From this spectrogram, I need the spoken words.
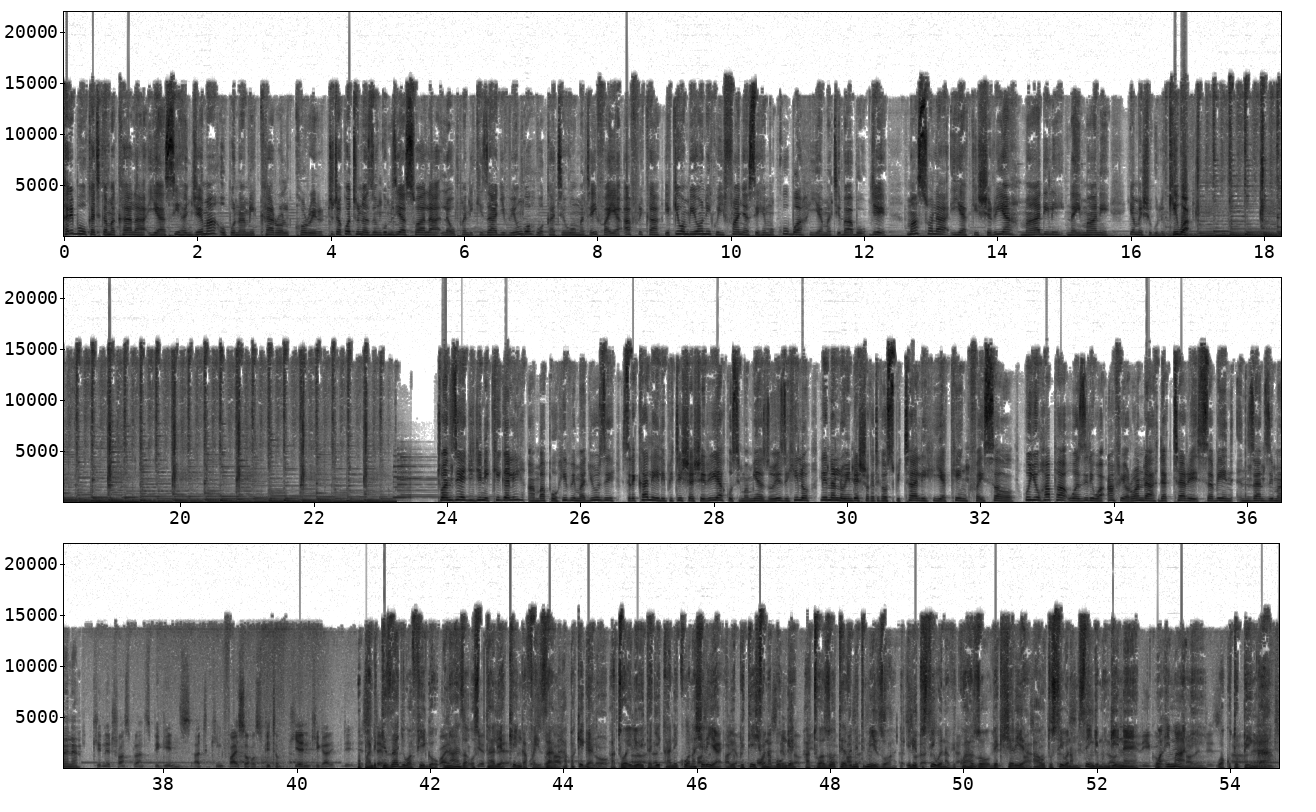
Karibu katika makala ya siha njema. Upo nami Carol Korir. Tutakuwa tunazungumzia swala la upandikizaji viungo, wakati huu mataifa ya Afrika yakiwa mbioni kuifanya sehemu kubwa ya matibabu. Je, maswala ya kisheria, maadili na imani yameshughulikiwa? Tuanzie jijini Kigali ambapo hivi majuzi serikali ilipitisha sheria kusimamia zoezi hilo linaloendeshwa katika hospitali ya King Faisal. Huyu hapa waziri wa afya wa Rwanda, Daktari Sabin Nzanzimana. Upandikizaji wa figo unaanza hospitali ya King Faisal hapa Kigali. Hatua iliyohitajika ni kuwa na sheria iliyopitishwa na bunge. Hatua zote zimetimizwa ili tusiwe na vikwazo vya kisheria au tusiwe na msingi mwingine wa imani wa kutupinga.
